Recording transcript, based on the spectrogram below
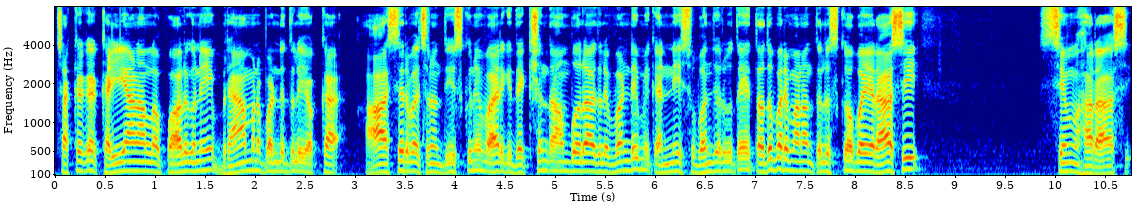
చక్కగా కళ్యాణంలో పాల్గొని బ్రాహ్మణ పండితుల యొక్క ఆశీర్వచనం తీసుకుని వారికి దక్షిణ తాంబూలాదులు ఇవ్వండి మీకు అన్నీ శుభం జరుగుతాయి. తదుపరి మనం తెలుసుకోబోయే రాశి సింహరాశి.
